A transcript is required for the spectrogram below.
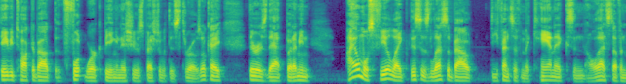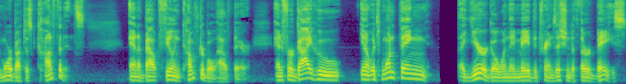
Davey talked about the footwork being an issue, especially with his throws. Okay, there is that. But I mean, I almost feel like this is less about defensive mechanics and all that stuff and more about just confidence and about feeling comfortable out there. And for a guy who, you know, it's one thing a year ago when they made the transition to third base,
